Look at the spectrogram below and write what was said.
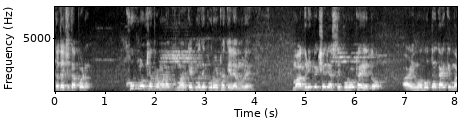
कदाचित आपण खूप मोठ्या प्रमाणात मार्केटमध्ये पुरवठा केल्यामुळे मागणीपेक्षा जास्ती पुरवठा येतो आणि मग होतं काय की मा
